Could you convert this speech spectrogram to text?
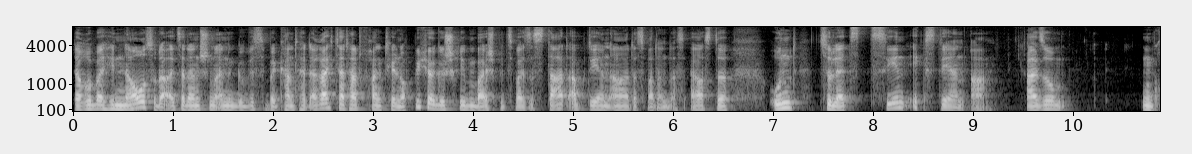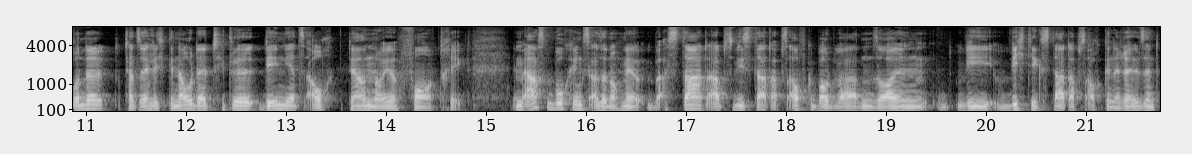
Darüber hinaus oder als er dann schon eine gewisse Bekanntheit erreicht hat, hat Frank Thiel noch Bücher geschrieben, beispielsweise Startup DNA, das war dann das erste, und zuletzt 10x DNA. Also im Grunde tatsächlich genau der Titel, den jetzt auch der neue Fonds trägt. Im ersten Buch ging es also noch mehr über Startups, wie Startups aufgebaut werden sollen, wie wichtig Startups auch generell sind.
